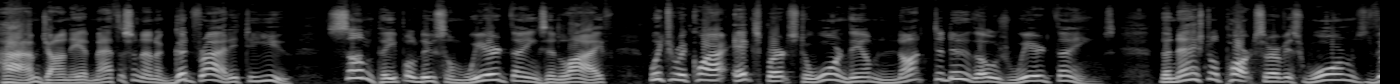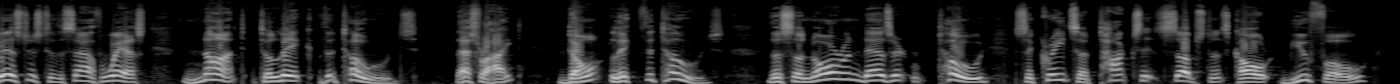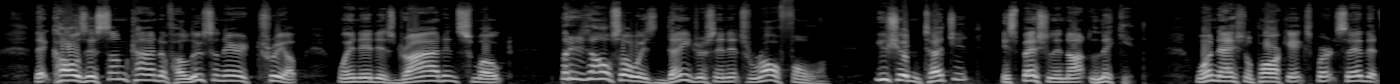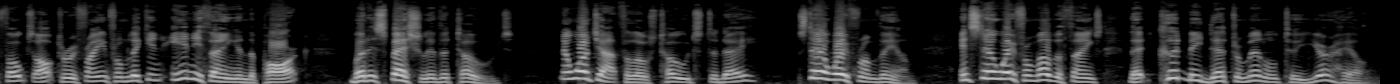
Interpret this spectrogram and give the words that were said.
Hi, I'm John Ed Mathison, and a good Friday to you. Some people do some weird things in life which require experts to warn them not to do those weird things. The National Park Service warns visitors to the Southwest not to lick the toads. That's right, don't lick the toads. The Sonoran Desert toad secretes a toxic substance called bufo that causes some kind of hallucinatory trip when it is dried and smoked, but it also is dangerous in its raw form. You shouldn't touch it, especially not lick it. One national park expert said that folks ought to refrain from licking anything in the park, but especially the toads. Now, watch out for those toads today. Stay away from them and stay away from other things that could be detrimental to your health.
